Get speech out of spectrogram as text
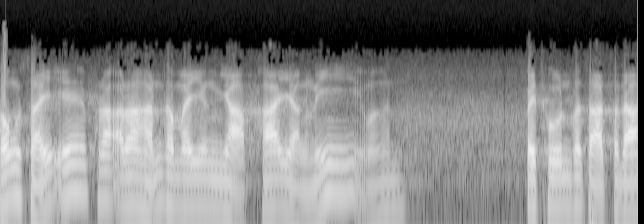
สงสัย เอ๊ะ พระอรหันต์ทำไมยังหยาบคายอย่างนี้เหมือนไปทูลพระศาสดา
